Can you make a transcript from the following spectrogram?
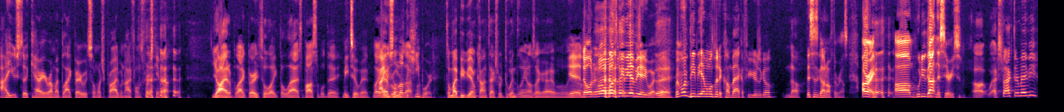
I used to carry around my BlackBerry with so much pride when iPhones first came out. Yo, I had a BlackBerry till like the last possible day. Me too, man. Like, I used to love the iPhone. keyboard. Till my BBM contacts were dwindling, and I was like, all right, well, you Yeah, know. no one, no one wants a BBM anymore. Yeah. Remember when BBM almost made a comeback a few years ago? No. This has gone off the rails. All right. um, who do you got in this series? Uh, X Factor, maybe?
